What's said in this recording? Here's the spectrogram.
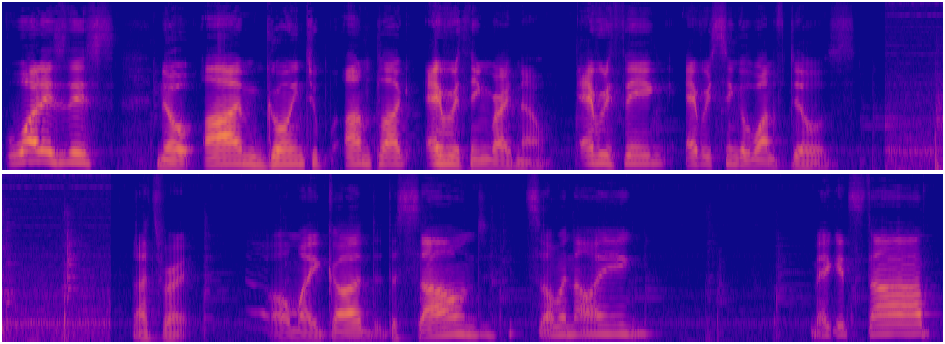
what is this? No, I'm going to unplug everything right now. Everything, every single one of those. That's right. Oh my god, the sound, it's so annoying. Make it stop.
